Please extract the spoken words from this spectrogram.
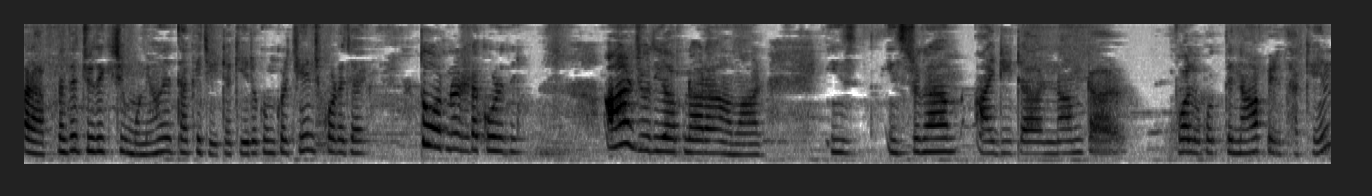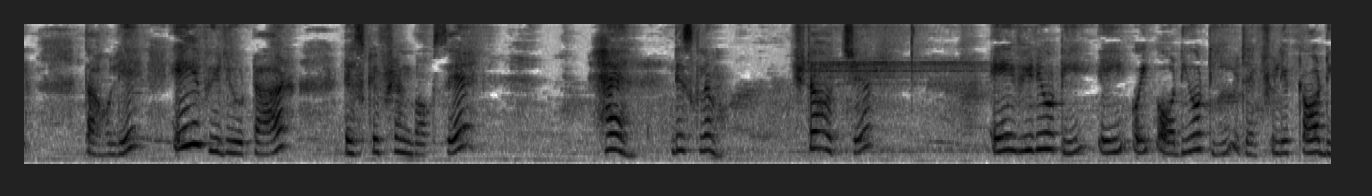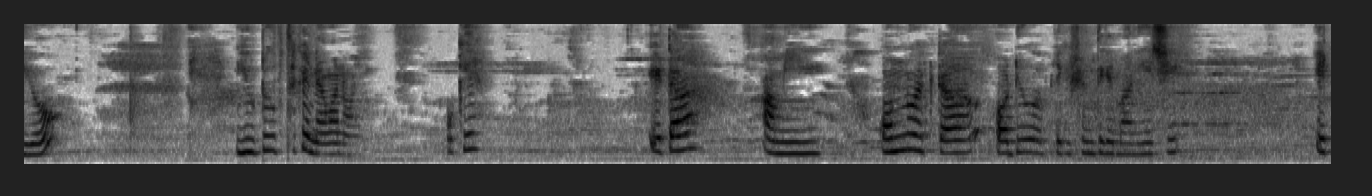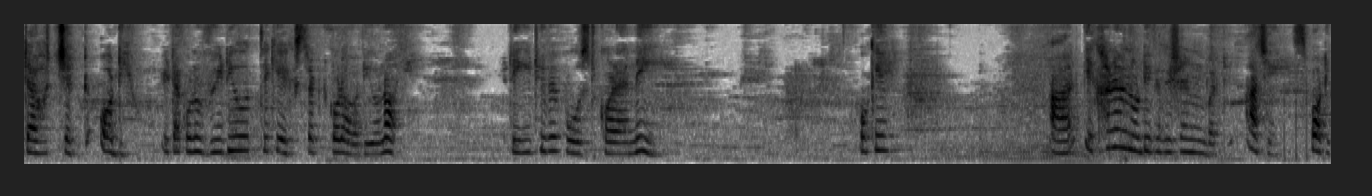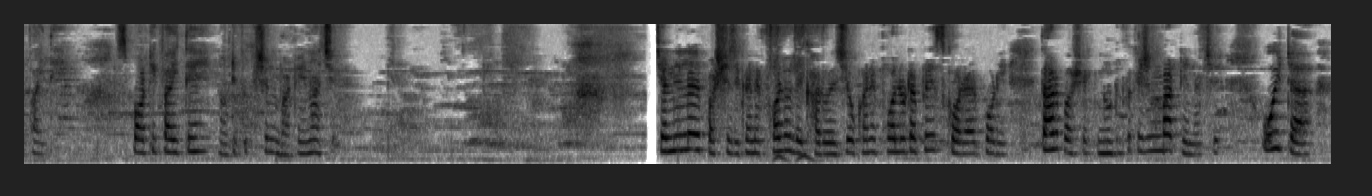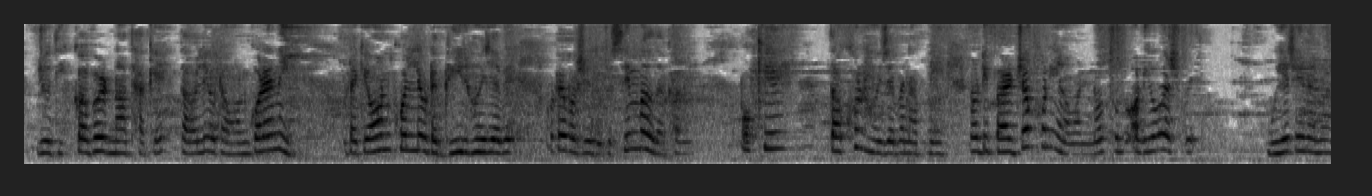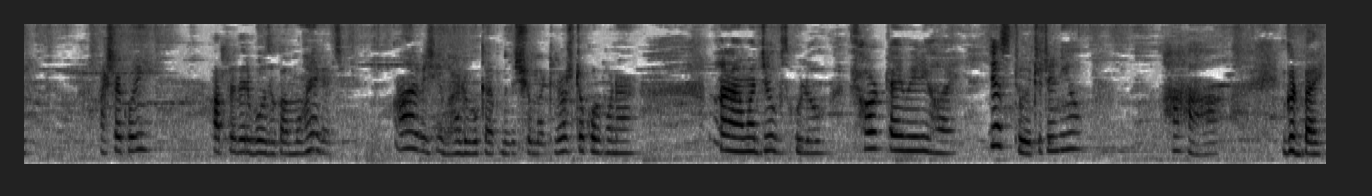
আর আপনাদের যদি কিছু মনে হয়ে থাকে যে এটাকে এরকম করে চেঞ্জ করা যায়, তো আপনারা এটা করে দিন। আর যদি আপনারা আমার ইনস্টাগ্রাম আইডিটার নামটা ফলো করতে না পেরে থাকেন, তাহলে এই ভিডিওটার ডেসক্রিপশন বক্সে হ্যাঁ ডিসক্লেমার সেটা হচ্ছে এই ভিডিওটি, এই ওই অডিওটি, এটা অ্যাকচুয়ালি একটা অডিও ইউটিউব থেকে নেওয়া নয় ওকে এটা আমি অন্য একটা অডিও অ্যাপ্লিকেশন থেকে বানিয়েছি। এটা হচ্ছে একটা অডিও। এটা কোনো ভিডিও থেকে এক্সট্রাক্ট করা অডিও নয়। এটা ইউটিউবে পোস্ট করা নেই ওকে আর এখানেও নোটিফিকেশান বাটন আছে স্পটিফাইতে স্পটিফাইতে নোটিফিকেশান বাটন আছে। চ্যানেলের পাশে যেখানে ফলো লেখা রয়েছে, ওখানে ফলোটা প্রেস করার পরে তার পাশে একটা নোটিফিকেশান বাটন আছে। ওইটা যদি কভার না থাকে, তাহলে ওটা অন করা নেই। ওটাকে অন করলে ওটা গ্রিন হয়ে যাবে। ওটার পাশে দুটো সিম্বল দেখাবে। ওকে, তখন হয়ে যাবেন আপনি নোটিফায়ার যখনই আমার নতুন অডিও আসবে। বুঝেছেন আমার? আশা করি আপনাদের বোধকাম্য হয়ে গেছে। আর বেশি ভাটবুকে আপনাদের সময়টা নষ্ট করব না। আর আমার জোকসগুলো শর্ট টাইমেরই হয়। জাস্ট টু এন্টারটেন ইউ হা হা হা। Good bye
